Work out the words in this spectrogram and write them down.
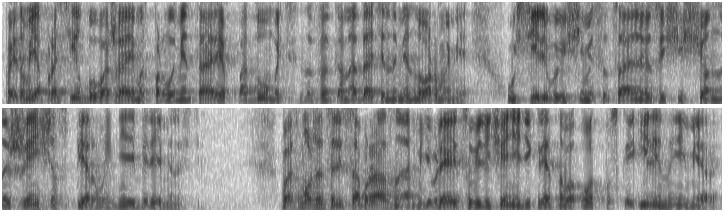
Поэтому я просил бы уважаемых парламентариев подумать над законодательными нормами, усиливающими социальную защищенность женщин с первых дней беременности. Возможно, целесообразным является увеличение декретного отпуска или иные меры.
